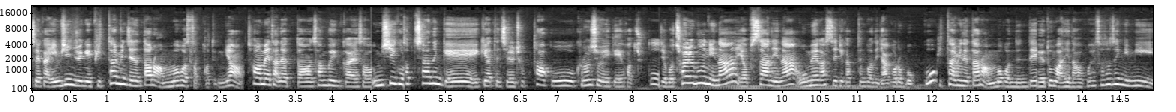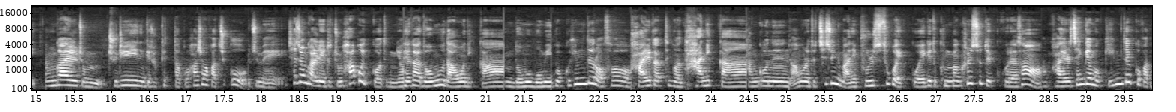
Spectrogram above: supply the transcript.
제가 임신 중에 비타민제는 따로 안 먹었었거든요. 처음에 다녔던 산부인과에서 음식을 섭취하는 게 애기한테 제일 좋다고 그런 식으로 얘기해가지고 이제 뭐 철분이나 엽산이나 오메가3 같은 거는 약으로 먹고 비타민은 따로 안 먹었는데 배도 많이 나오고 해서 선생님이 단가를 좀 줄이는 게 좋겠다고 하셔가지고 요즘에 체중 관리를 좀 하고 있거든요. 배가 너무 나오니까 좀 너무 몸이 무겁고 힘들어서 과일 같은 건 다니까 단 거는 아무래도 체중이 많이 불 수가 있고 애기도 금방 클 수도 있고 그래서 과일을 챙겨 먹기 힘들 것 같아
